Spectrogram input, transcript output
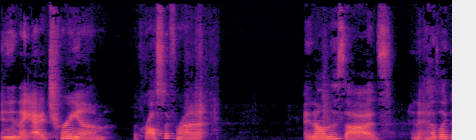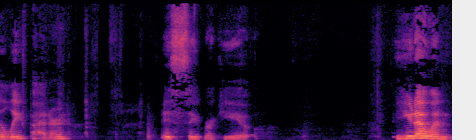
And then they add trim across the front and on the sides. And it has like a leaf pattern. It's super cute. You know when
